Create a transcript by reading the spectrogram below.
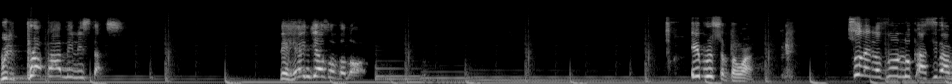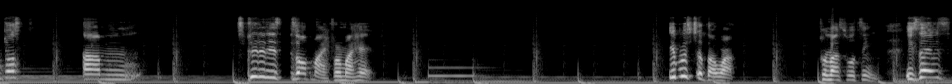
with proper ministers, the angels of the Lord. Hebrews chapter 1. So that it does not look as if I'm just um spitting this off my from my head. Hebrews chapter 1, from verse 14. It says,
